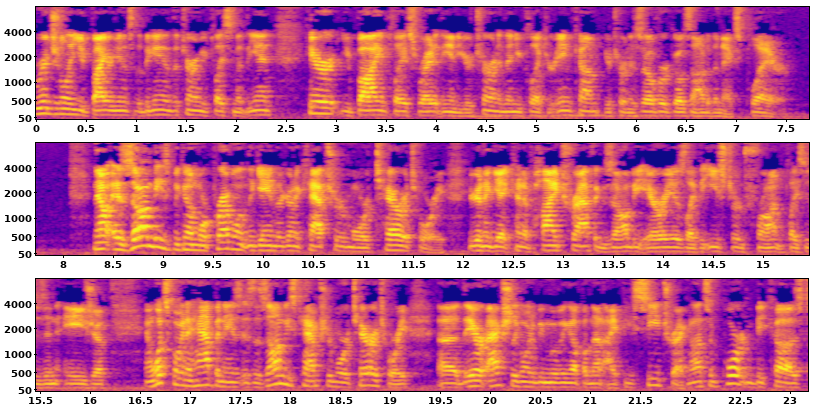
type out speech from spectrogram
originally, you'd buy your units at the beginning of the turn, you place them at the end. Here, you buy and place right at the end of your turn, and then you collect your income. Your turn is over, goes on to the next player. Now, as zombies become more prevalent in the game, they're going to capture more territory. You're going to get kind of high traffic zombie areas like the Eastern Front, places in Asia. And what's going to happen is, as the zombies capture more territory, uh, they are actually going to be moving up on that IPC track. Now, that's important because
